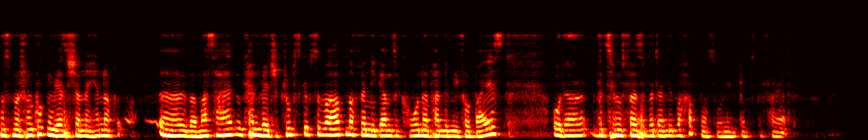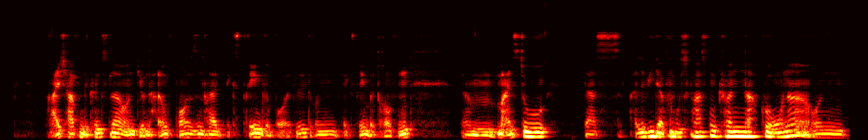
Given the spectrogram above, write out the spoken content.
muss man schon gucken, wer sich dann nachher noch äh, über Masse halten kann. Welche Clubs gibt es überhaupt noch, wenn die ganze Corona-Pandemie vorbei ist? Oder beziehungsweise wird dann überhaupt noch so in den Clubs gefeiert? Freischaffende Künstler und die Unterhaltungsbranche sind halt extrem gebeutelt und extrem betroffen. Ähm, meinst du, dass alle wieder Fuß fassen können nach Corona? Und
